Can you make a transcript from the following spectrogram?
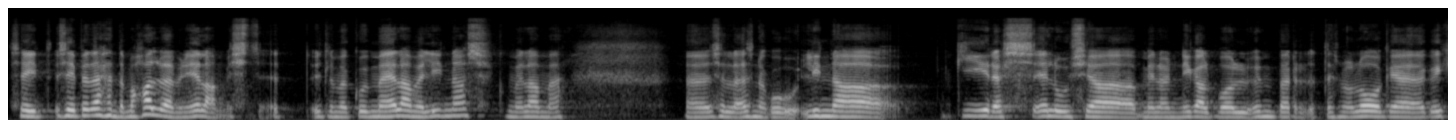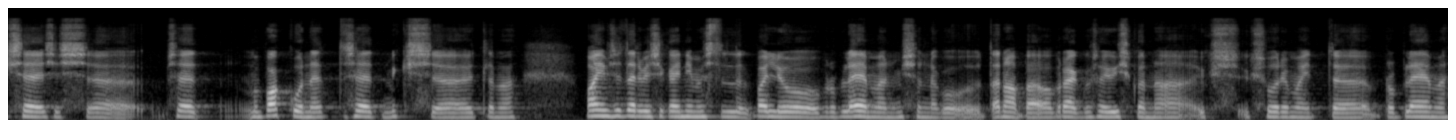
see ei, see ei pea tähendama halvemini elamist, et ütleme, kui me elame linnas, kui me elame äh, selles nagu linna kiires elus ja meil on igal pool ümber tehnoloogia ja kõik see, siis äh, see, ma pakun, et see, et miks äh, ütleme, vaimse tervisega inimestel palju probleeme on, mis on nagu tänapäeva praeguse ühiskonna üks, üks suurimaid probleeme,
